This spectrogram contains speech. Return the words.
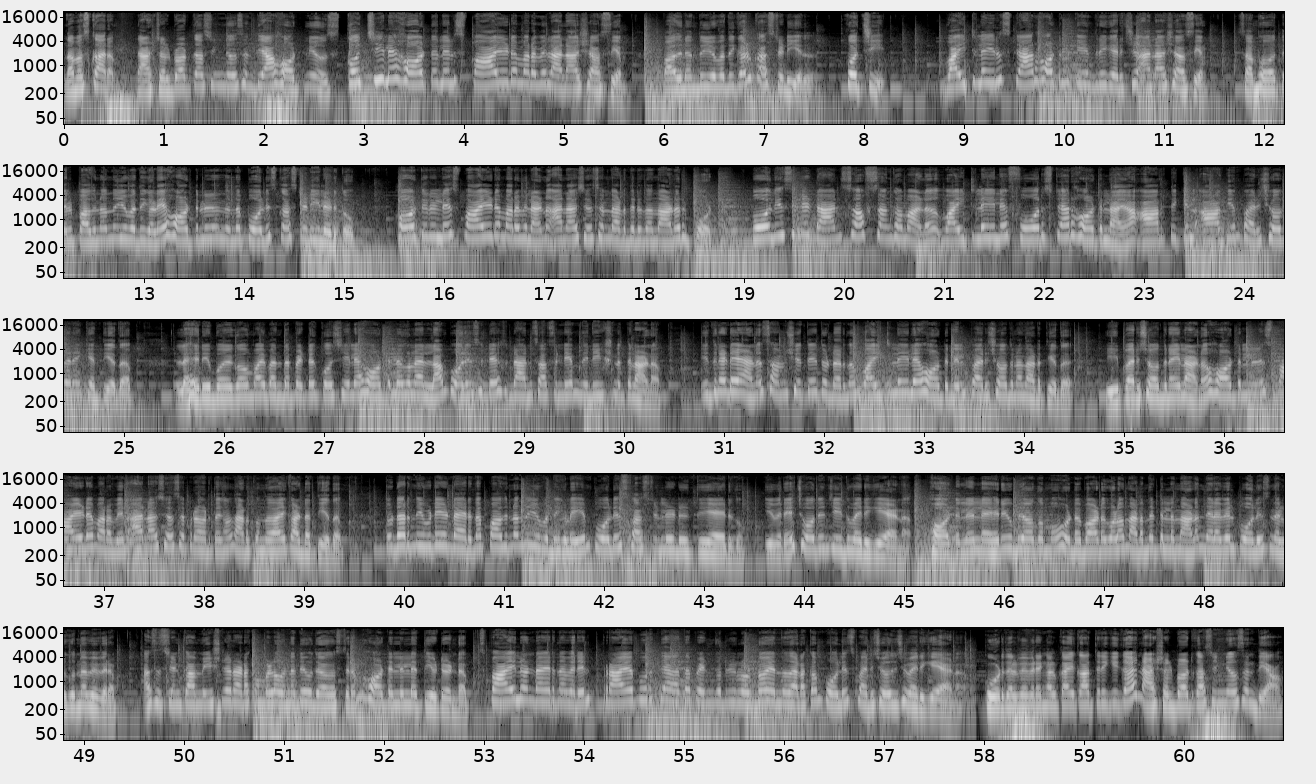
നമസ്കാരം. National broadcasting news India hot news. കൊച്ചിയിലെ ഹോട്ടലിൽ സ്പായുടെ മറവിൽ അനാശാസ്യം. പതിനൊന്ന് യുവതികൾ കസ്റ്റഡിയിൽ. കൊച്ചി. വൈറ്റ്ലയിൽ സ്റ്റാർ ഹോട്ടൽ കേന്ദ്രീകരിച്ച് അനാശാസ്യം. സംഭവത്തിൽ പതിനൊന്ന് യുവതികളെ ഹോട്ടലിൽ നിന്ന് പോലീസ് കസ്റ്റഡിയിലെടുത്തു. ഹോട്ടലിലെ സ്പായുടെ മറവിലാണ് അനാശാസ്യം നടന്നിരുന്നതെന്നാണ് റിപ്പോർട്ട്. പോലീസിന്റെ ഡാൻസ് ഓഫ് സംഘമാണ് വൈറ്റ്ലയിലെ ഫോർ സ്റ്റാർ ഹോട്ടലായ ആർട്ടിക്കിൽ ആദ്യം പരിശോധനയ്ക്കെത്തിയത്. ലഹരി ഉപയോഗവുമായി ബന്ധപ്പെട്ട് കൊച്ചിയിലെ ഹോട്ടലുകളെല്ലാം പോലീസിന്റെ ഡാൻസ് ഓഫിന്റെയും നിരീക്ഷണത്തിലാണ്. ഇതിനിടെയാണ് സംശയത്തെ തുടർന്ന് വൈറ്റിലയിലെ ഹോട്ടലിൽ പരിശോധന നടത്തിയത്. ഈ പരിശോധനയിലാണ് ഹോട്ടലിലെ സ്പായുടെ മറവിൽ അനാശ്വാസ പ്രവർത്തനങ്ങൾ നടക്കുന്നതായി കണ്ടെത്തിയത്. തുടർന്ന് ഇവിടെയുണ്ടായിരുന്ന പതിനൊന്ന് യുവതികളെയും പോലീസ് കസ്റ്റഡിയിൽ എടുക്കുകയായിരുന്നു. ഇവരെ ചോദ്യം ചെയ്തു വരികയാണ്. ഹോട്ടലിൽ ലഹരി ഉപയോഗമോ ഇടപാടുകളോ നടന്നിട്ടില്ലെന്നാണ് നിലവിൽ പോലീസ് നൽകുന്ന വിവരം. അസിസ്റ്റന്റ് കമ്മീഷണർ അടക്കമുള്ള ഉന്നത ഉദ്യോഗസ്ഥരും ഹോട്ടലിൽ എത്തിയിട്ടുണ്ട്. സ്പായിലുണ്ടായിരുന്നവരിൽ പ്രായപൂർത്തിയാകാത്ത പെൺകുട്ടികളുണ്ടോ എന്നതടക്കം പോലീസ് പരിശോധിച്ചു വരികയാണ്. കൂടുതൽ വിവരങ്ങൾക്കായി കാത്തിരിക്കുക നാഷണൽ ബ്രോഡ്കാസ്റ്റിംഗ് ന്യൂസ് ഇന്ത്യ.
